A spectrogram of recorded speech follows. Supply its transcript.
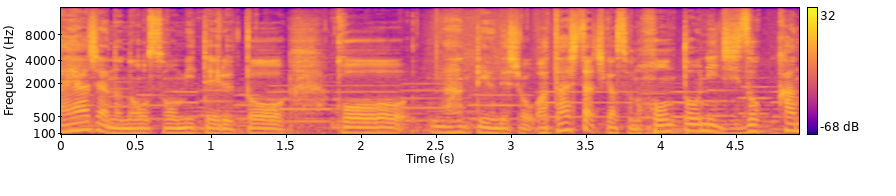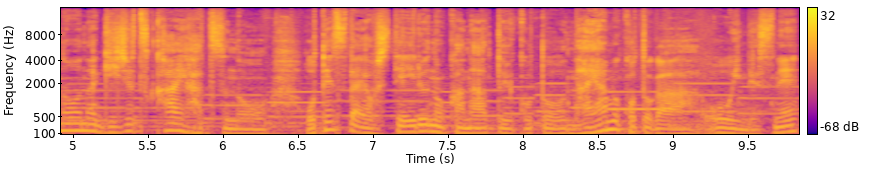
帯アジアの農村を見ているとこうなんて言うんでしょう私たちがその本当に持続可能な技術開発のお手伝いをしているのかなということを悩むことが多いんですね。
